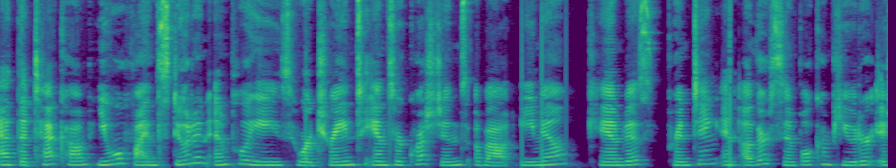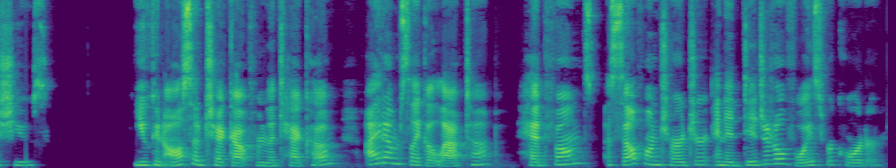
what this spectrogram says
At the Tech Hub, you will find student employees who are trained to answer questions about email, Canvas, printing, and other simple computer issues. You can also check out from the Tech Hub items like a laptop, headphones, a cell phone charger, and a digital voice recorder.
